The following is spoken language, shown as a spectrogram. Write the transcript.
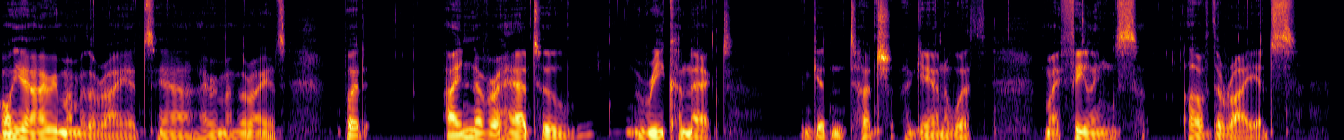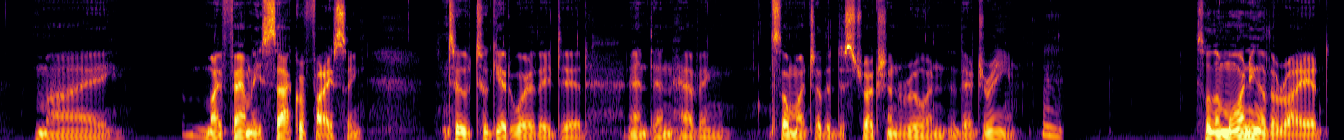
oh, yeah, I remember the riots. Yeah, I remember the riots. But I never had to reconnect, get in touch again with my feelings of the riots, my my family sacrificing to to get where they did, and then having so much of the destruction ruin their dream. Hmm. So the morning of the riot,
